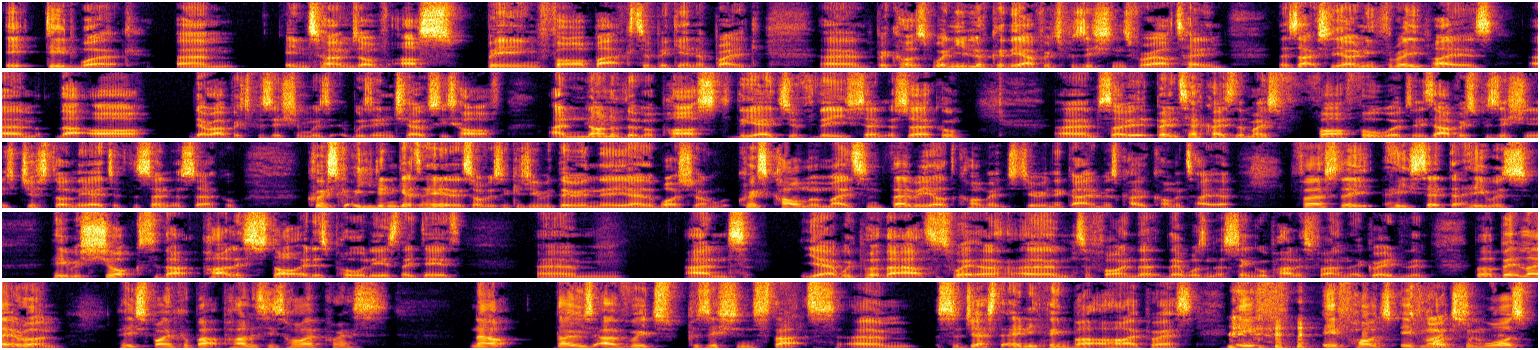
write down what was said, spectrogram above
it did work um, in terms of us being far back to begin a break. Um, because when you look at the average positions for our team, there's actually only three players um, that are their average position was was in Chelsea's half, and none of them are past the edge of the centre circle. Um, so Benteke is the most far forward. His average position is just on the edge of the centre circle. Chris, you didn't get to hear this obviously because you were doing the uh, the watch along. Chris Coleman made some very odd comments during the game as co-commentator. Firstly, he said that he was he was shocked that Palace started as poorly as they did, um, and yeah, we put that out to Twitter um, to find that there wasn't a single Palace fan that agreed with him. But a bit later on, he spoke about Palace's high press. Now, those average position stats um, suggest anything but a high press. If if Hodge, if Hodgson was,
